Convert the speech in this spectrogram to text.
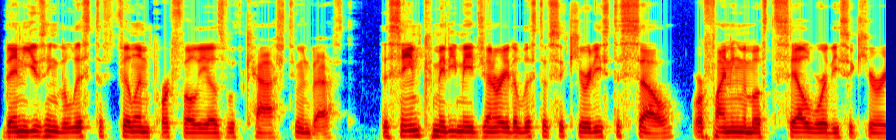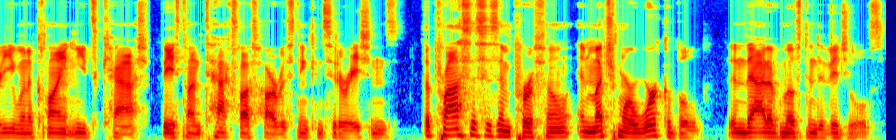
then using the list to fill in portfolios with cash to invest. The same committee may generate a list of securities to sell or finding the most sale worthy security when a client needs cash based on tax loss harvesting considerations. The process is impersonal and much more workable than that of most individuals.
